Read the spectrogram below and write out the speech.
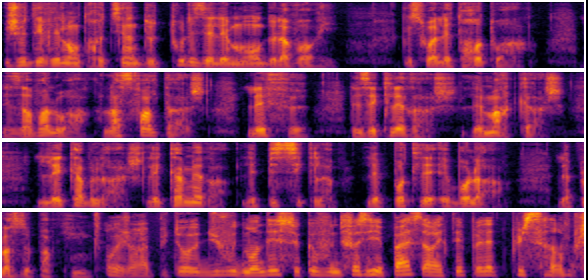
je dirais l'entretien de tous les éléments de la voirie, que ce soit les trottoirs, les avaloirs, l'asphaltage, les feux, les éclairages, les marquages, les câblages, les caméras, les pistes cyclables, les potelets et bollards, les places de parking. Oui, j'aurais plutôt dû vous demander ce que vous ne faisiez pas, ça aurait été peut-être plus simple.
